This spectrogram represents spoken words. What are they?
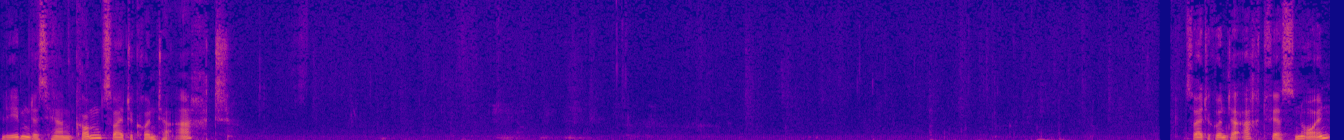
Leben des Herrn kommen, 2. Korinther 8. Zweite Korinther 8, Vers 9.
